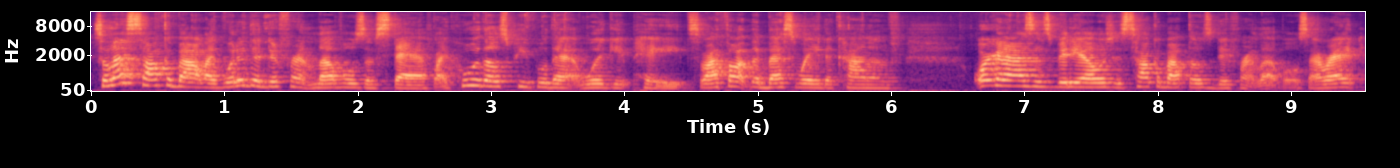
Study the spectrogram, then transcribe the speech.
So let's talk about like what are the different levels of staff? Like who are those people that would get paid? So I thought the best way to kind of organize this video is just talk about those different levels, all right?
